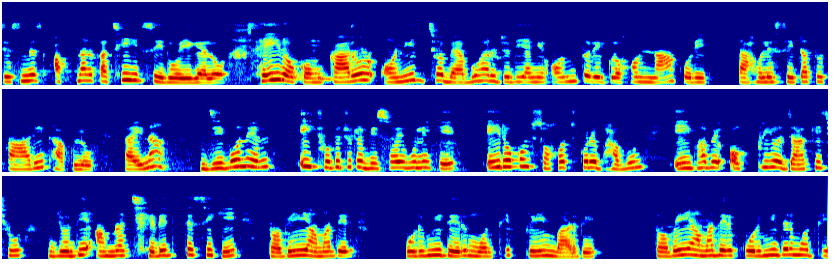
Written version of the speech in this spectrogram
শেষমেশ আপনার কাছেই সে রয়ে গেল। সেই রকম কারোর অনিচ্ছ ব্যবহার যদি আমি অন্তরে গ্রহণ না করি, তাহলে সেটা তো তারই থাকল, তাই না? জীবনের এই ছোট ছোট বিষয়গুলিকে এই রকম সহজ করে ভাবুন, এইভাবে অপ্রিয় যা কিছু যদি আমরা ছেড়ে দিতে শিখি, তবেই আমাদের কর্মীদের মধ্যে প্রেম বাড়বে। তবেই আমাদের কর্মীদের মধ্যে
